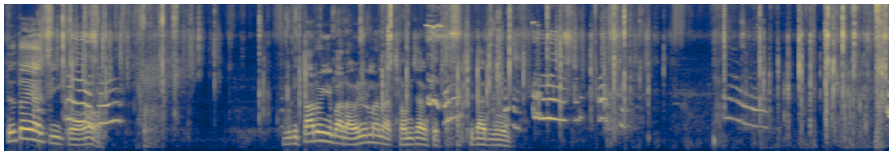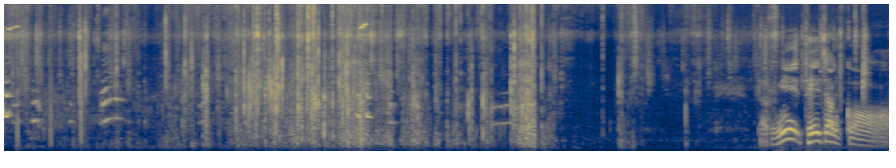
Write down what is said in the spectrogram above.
뜯어야지 이거. 우리 따릉이 봐라. 얼마나 점잖게 딱 기다리는지 따릉이 대장고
